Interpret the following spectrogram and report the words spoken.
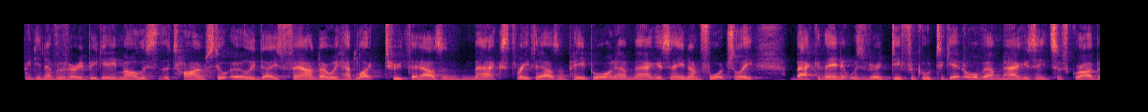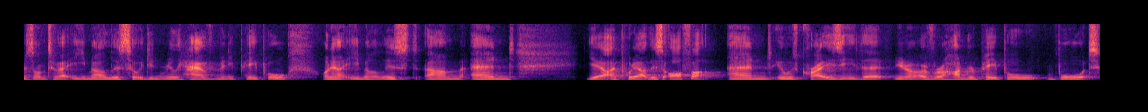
we didn't have a very big email list at the time, still early days founder. We had like 2,000 max, 3,000 people on our magazine. Unfortunately, back then it was very difficult to get all of our magazine subscribers onto our email list, so we didn't really have many people on our email list. Um, and yeah, I put out this offer, and it was crazy that you know over 100 people bought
